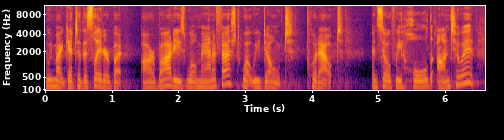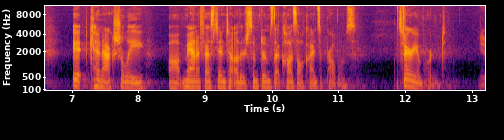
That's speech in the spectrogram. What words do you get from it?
we might get to this later, but our bodies will manifest what we don't put out. And so if we hold onto it, it can actually uh, manifest into other symptoms that cause all kinds of problems. It's very important. Yeah.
